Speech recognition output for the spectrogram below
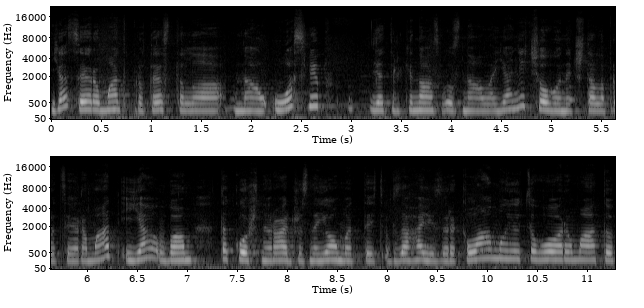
Я цей аромат протестила на осліп, я тільки назву знала. Я нічого не читала про цей аромат, і я вам також не раджу знайомитись взагалі з рекламою цього аромату,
